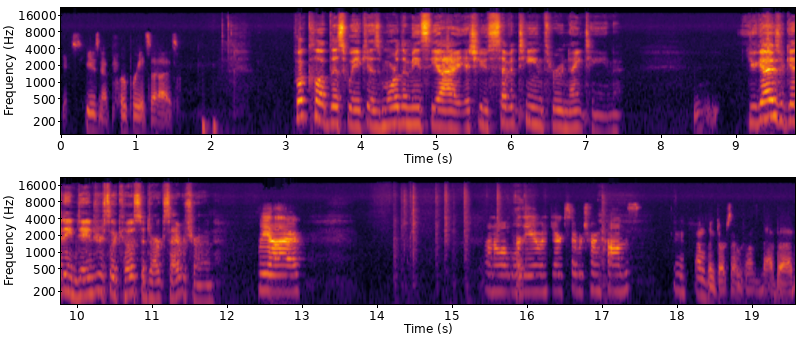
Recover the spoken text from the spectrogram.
Yes, he is an appropriate size. Book club this week is More Than Meets the Eye, issues 17 through 19. You guys are getting dangerously close to Dark Cybertron. We are. I don't know what we'll do when Dark Cybertron comes. Eh, I don't think Dark Cybertron's that bad.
